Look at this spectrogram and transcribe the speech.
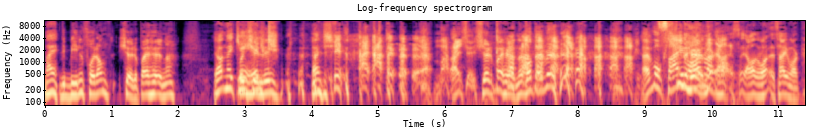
Nei, Bilen foran kjører på ei høne. Ja, nei ikke helt. en kylling. Nei, kjør på høne, whatever. Det er voksen høne. Ja, det var seig var den.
